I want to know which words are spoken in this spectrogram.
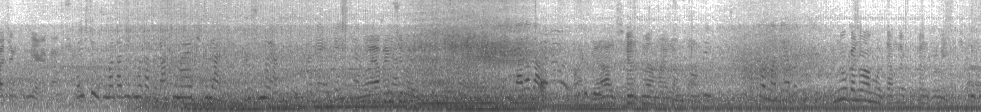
Facem cu miere, cam și. Păi știu, jumătate, jumătate, dar sunt mai articulare. Păi și noi am făcut, că de de aici ne-am Noi avem și noi. Da, da, da. De altfel nu am mai luat, da. Forma treabă. Nu că nu am mult, am decât pentru mine. Pentru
